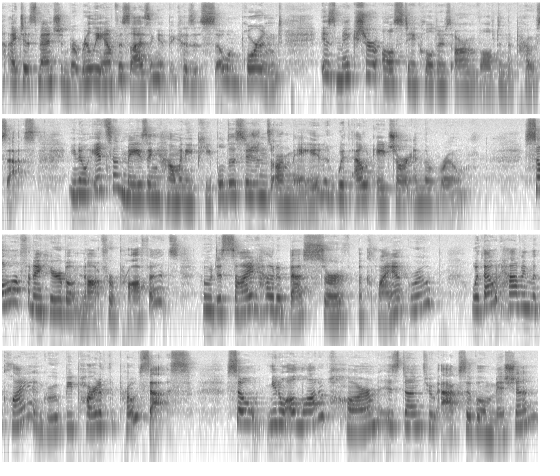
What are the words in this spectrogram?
I just mentioned, but really emphasizing it because it's so important, is make sure all stakeholders are involved in the process. You know, it's amazing how many people decisions are made without HR in the room. So often I hear about not for profits who decide how to best serve a client group without having the client group be part of the process. So, you know, a lot of harm is done through acts of omission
